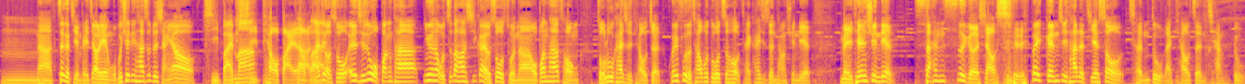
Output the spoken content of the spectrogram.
嗯，那这个减肥教练，我不确定他是不是想要洗白吗？洗漂白啦，白。他就有说，哎、欸，其实我帮他，因为他，我知道他膝盖有受损啊，我帮他从走路开始调整，恢复的差不多之后，才开始正常训练，每天训练三四个小时，会根据他的接受程度来调整强度。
